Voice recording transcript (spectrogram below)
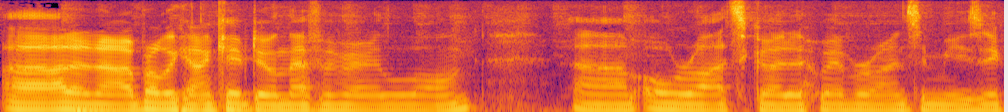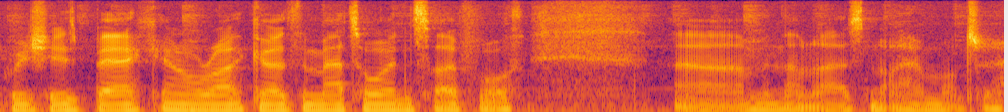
uh, I don't know. I probably can't keep doing that for very long. Um, all rights go to whoever owns the music, which is Beck, and all right goes to Matoid and so forth. Um, and that's not how much I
